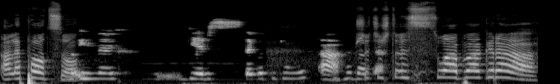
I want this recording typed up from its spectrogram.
Ale po co? do innych gier z tego tytułu. A, chyba Przecież tak. to jest słaba gra.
